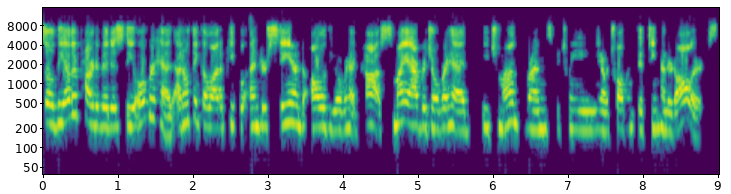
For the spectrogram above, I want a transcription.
So the other part of it is the overhead. I don't think a lot of people understand all of the overhead costs. My average overhead each month runs between, you know, twelve and fifteen hundred dollars.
